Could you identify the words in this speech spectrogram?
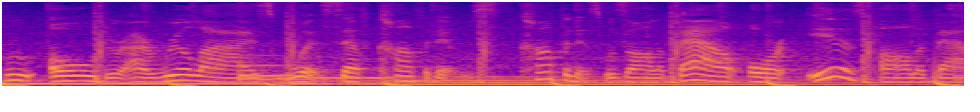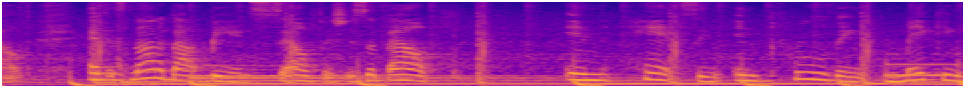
grew older, I realized what self confidence confidence was all about or is all about. And it's not about being selfish, it's about enhancing, improving, making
